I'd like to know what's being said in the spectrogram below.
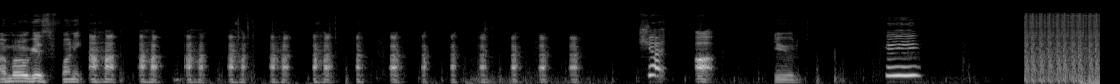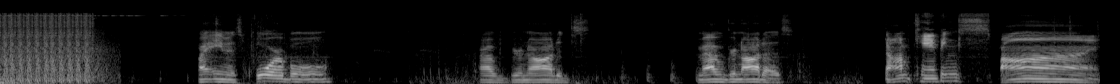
Amogus funny. Aha, aha, aha, aha, aha, aha, aha, aha, aha, aha, aha. Shut up, dude. My aim is horrible. I have granadas. I'm out of. Stop camping spawn.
